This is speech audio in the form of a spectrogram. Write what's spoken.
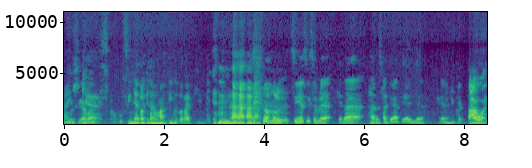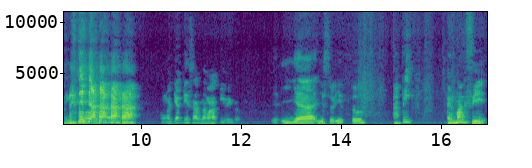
Nah, Terus apa? yes. Konklusinya adalah kita harus mati bentar lagi. Konklusinya sih sebenarnya kita harus hati-hati aja. ya juga tahu anjing kalau nggak hati sekarang udah mati bego Ya, iya, justru itu. Tapi emang sih,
